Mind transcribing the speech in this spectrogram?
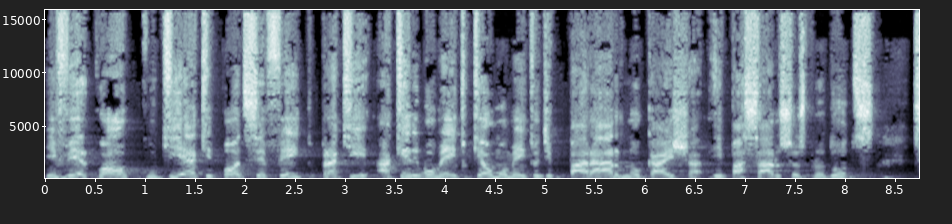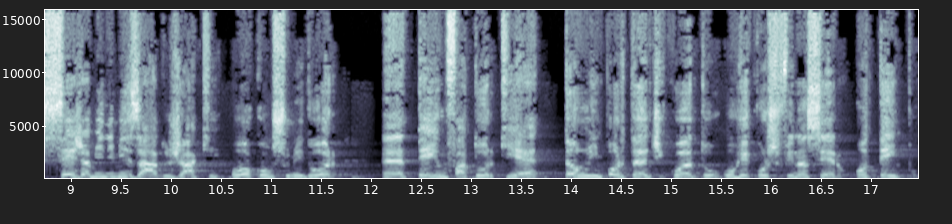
e ver qual o que é que pode ser feito para que aquele momento que é o momento de parar no caixa e passar os seus produtos seja minimizado, já que o consumidor eh, tem um fator que é tão importante quanto o recurso financeiro, o tempo.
